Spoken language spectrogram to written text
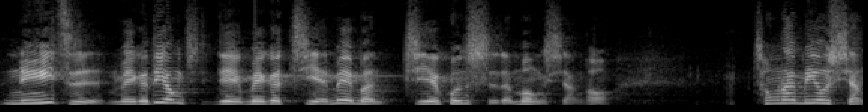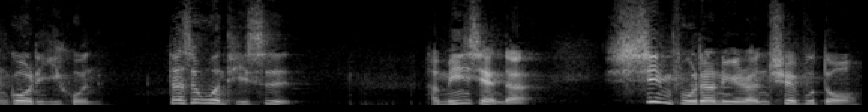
女子每个弟兄、每每个姐妹们结婚时的梦想，哈，从来没有想过离婚。但是问题是，很明显的，幸福的女人却不多。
